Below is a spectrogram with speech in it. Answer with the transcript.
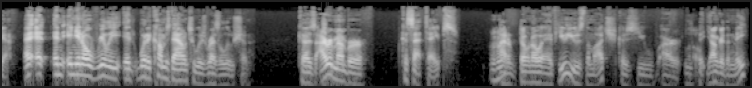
Yeah, and, and, and, you know, really, it, what it comes down to is resolution. Because I remember cassette tapes. Mhm. I don't, don't know if you use them much because you are a little bit younger than me.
